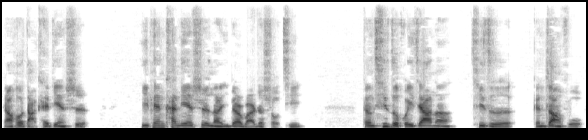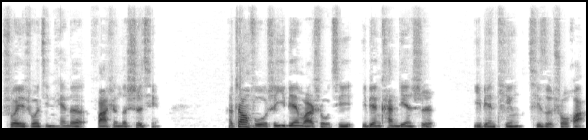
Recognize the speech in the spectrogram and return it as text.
然后打开电视，一边看电视呢，一边玩着手机。等妻子回家呢，妻子跟丈夫说一说今天的发生的事情。那丈夫是一边玩手机，一边看电视，一边听妻子说话。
